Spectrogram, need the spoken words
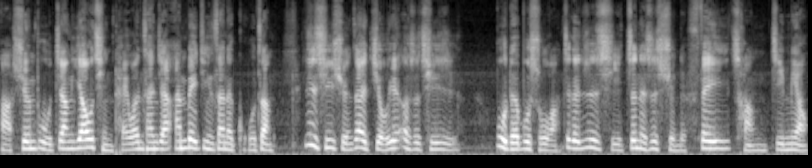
啊宣布将邀请台湾参加安倍晋三的国葬，日期选在九月二十七日。不得不说啊，这个日期真的是选得非常精妙。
